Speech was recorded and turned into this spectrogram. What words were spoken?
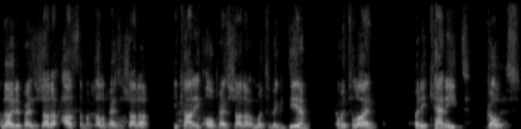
Another Paris Shana, also Bachala Paris Shana. He can't eat all Paris Shana, Mutabik or with But he can eat goats,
